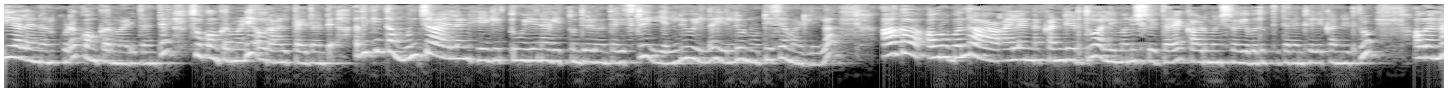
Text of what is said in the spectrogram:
ಈ ಐಲ್ಯಾಂಡ್ ಅನ್ನು ಕೂಡ ಕಾಂಕರ್ ಮಾಡಿದ್ರಂತೆ ಸೊ ಕಾಂಕರ್ ಮಾಡಿ ಅವ್ರು ಆಳ್ತಾ ಇದ್ರಂತೆ. ಮುಂಚೆ ಐಲ್ಯಾಂಡ್ ಹೇಗಿತ್ತು, ಏನಾಗಿತ್ತು ಅಂತ ಹೇಳುವಂತ ಹಿಸ್ಟ್ರಿ ಎಲ್ಲಿಯೂ ಇಲ್ಲ ಎಲ್ಲೂ ನೋಟಿಸೇ ಮಾಡಲಿಲ್ಲ. ಆಗ ಅವರು ಬಂದು ಆ ಐಲ್ಯಾಂಡ್ನ ಕಂಡಿಡಿದ್ರು, ಅಲ್ಲಿ ಮನುಷ್ಯರು ಇದ್ದಾರೆ, ಕಾಡು ಮನುಷ್ಯರಾಗಿ ಬದುಕ್ತಿದ್ದಾರೆ ಅಂತ ಹೇಳಿ ಕಂಡಿಡಿದ್ರು. ಅವರನ್ನ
